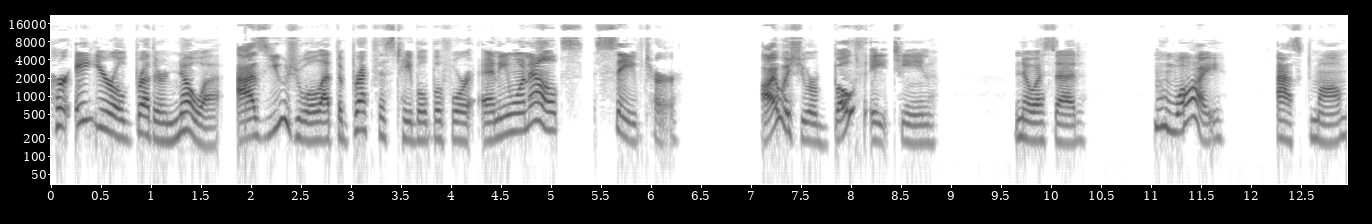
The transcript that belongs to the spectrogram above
Her eight-year-old brother Noah, as usual at the breakfast table before anyone else, saved her. I wish you were both 18, Noah said. Why? asked Mom.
